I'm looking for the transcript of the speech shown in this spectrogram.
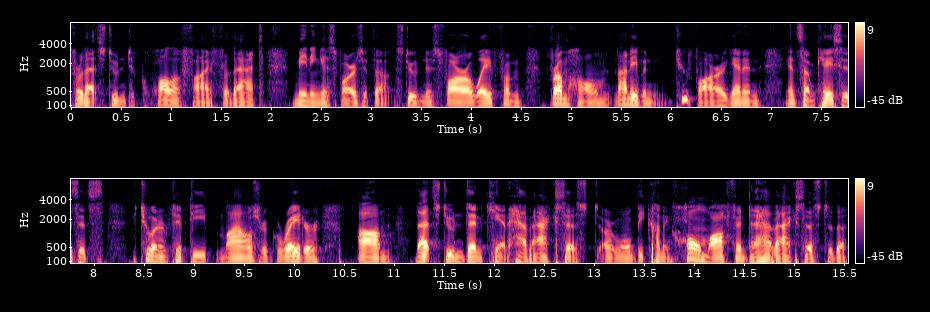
for that student to qualify for that. Meaning, as far as if the student is far away from from home, not even too far. Again, in in some cases, it's 250 miles or greater. Um, that student then can't have access to, or won't be coming home often to have access to the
